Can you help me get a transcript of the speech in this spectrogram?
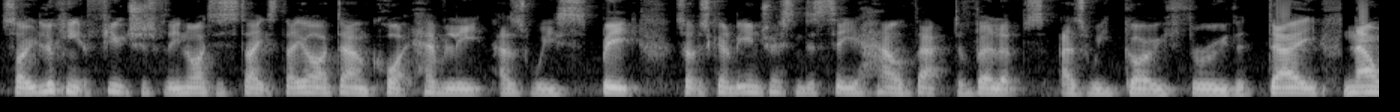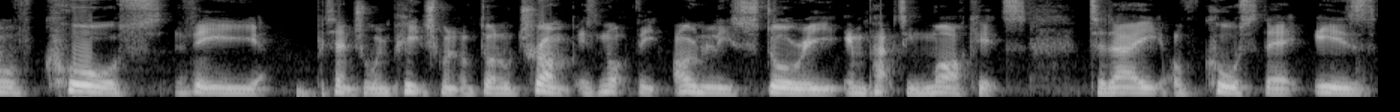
So looking at futures for the United States, they are down quite heavily as we speak. So it's going to be interesting to see how that develops as we go through the day. Now, of course, the potential impeachment of Donald Trump is not the only story impacting markets today. Of course, there is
